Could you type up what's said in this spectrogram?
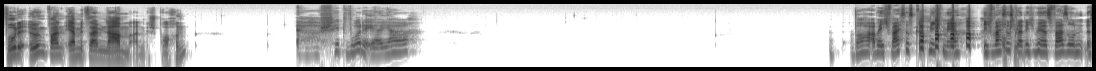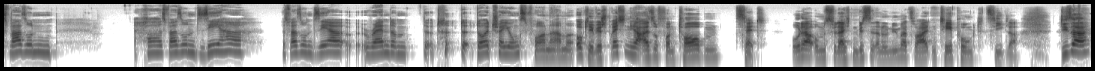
Wurde irgendwann er mit seinem Namen angesprochen? Oh, shit, wurde er, ja. Boah, aber ich weiß es gerade nicht mehr. Ich weiß okay. es gerade nicht mehr. Es war so ein, es war so ein, oh, es war so ein sehr, es war so ein sehr random deutscher Jungsvorname. Okay, wir sprechen hier also von Torben Z. Oder um es vielleicht ein bisschen anonymer zu halten, T. Ziegler. Dieser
